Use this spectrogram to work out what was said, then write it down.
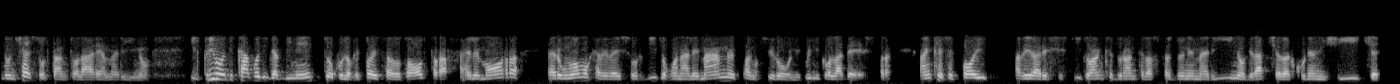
non c'è soltanto l'area Marino. Il primo di capo di gabinetto, quello che poi è stato tolto, Raffaele Morra, era un uomo che aveva esordito con Alemanno e Panzironi, quindi con la destra, anche se poi aveva resistito anche durante la stagione Marino, grazie ad alcune amicizie,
